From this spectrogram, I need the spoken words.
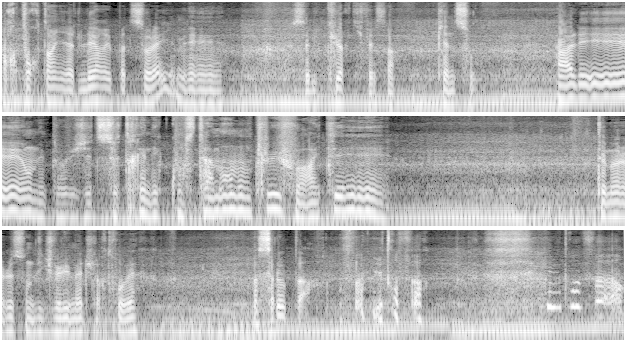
Or pourtant il y a de l'air et pas de soleil, mais c'est le cuir qui fait ça. Pienso. Allez, on n'est pas obligé de se traîner constamment non plus, faut arrêter. T'es mal la leçon de vie que je vais lui mettre, je l'ai retrouvé. Oh salopard Il est trop fort Il est trop fort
